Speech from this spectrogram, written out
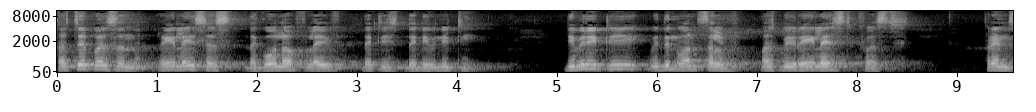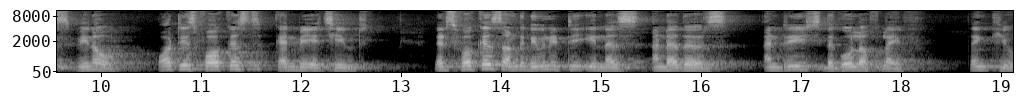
Such a person realizes the goal of life, that is, the divinity. Divinity within oneself must be realized first. Friends, we know what is focused can be achieved. Let's focus on the divinity in us and others and reach the goal of life. Thank you.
